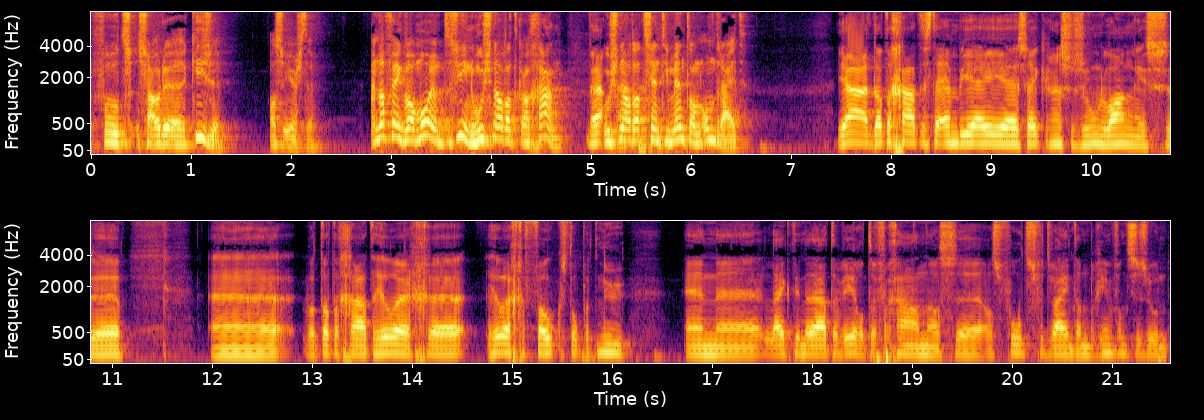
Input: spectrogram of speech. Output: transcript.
Fultz zouden kiezen als eerste. En dat vind ik wel mooi om te zien, hoe snel dat kan gaan. Ja. Hoe snel dat sentiment dan omdraait. Ja, dat er gaat is de NBA uh, zeker een seizoen lang is uh, uh, wat dat er gaat heel erg, heel erg gefocust op het nu. En lijkt inderdaad de wereld te vergaan als, als Fultz verdwijnt aan het begin van het seizoen.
